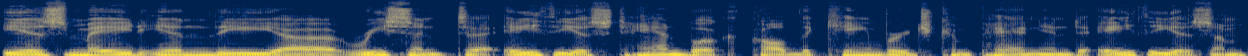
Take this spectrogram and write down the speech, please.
is made in the uh, recent uh, atheist handbook called the Cambridge Companion to Atheism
